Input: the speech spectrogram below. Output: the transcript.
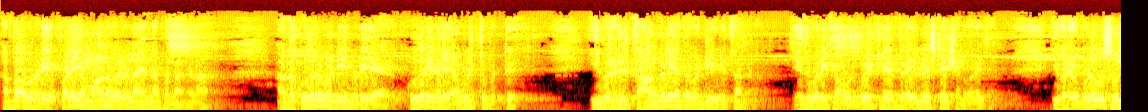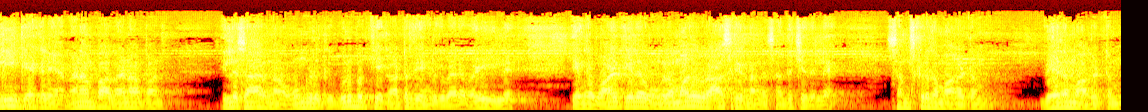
அப்போ அவருடைய பழைய மாணவர்கள்லாம் என்ன பண்ணாங்கன்னா அந்த குதிரை வண்டியினுடைய குதிரைகளை அவிழ்த்து விட்டு இவர்கள் தாங்களே அந்த வண்டியை இழுத்தாங்களாம். எது வரைக்கும் அவர் வீட்டில இருந்து ரயில்வே ஸ்டேஷன் வரைக்கும். இவர் எவ்வளவு சொல்லியும் கேட்கலையா வேணாம்ப்பா வேணாம்ப்பான்னு. இல்லை சார் நான் உங்களுக்கு குரு பக்தியை காட்டுறது எங்களுக்கு வேறு வழி இல்லை. எங்கள் வாழ்க்கையில் உங்களை மாதிரி ஒரு ஆசிரியர் நாங்கள் சந்திச்சதில்லை. சம்ஸ்கிருதமாகட்டும் வேதமாகட்டும்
